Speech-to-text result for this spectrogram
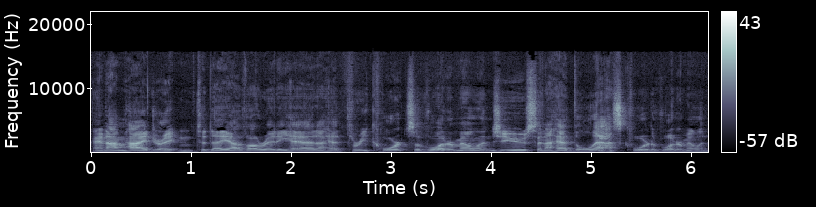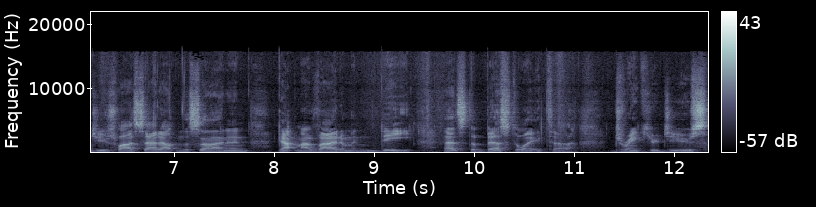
and I'm hydrating. Today I've already had, I had three quarts of watermelon juice, and I had the last quart of watermelon juice while I sat out in the sun and got my vitamin D. That's the best way to drink your juice.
